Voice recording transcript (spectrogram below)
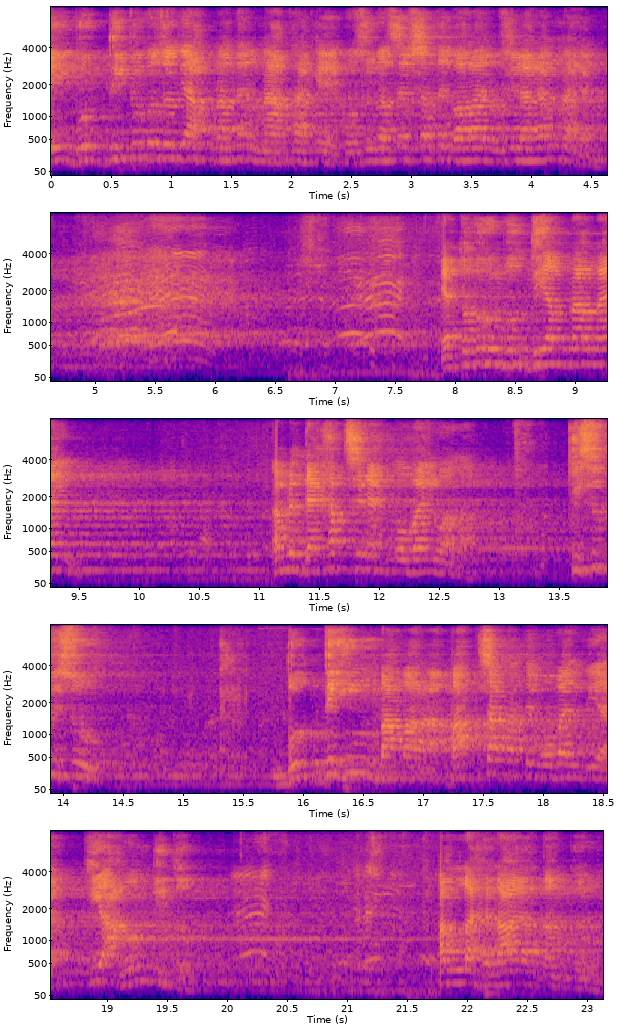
এই বুদ্ধিটুকু যদি আপনাদের না থাকে, কচু গাছের সাথে গলায় রশি লাগান না কেন? এতটুকু বুদ্ধি আপনার নাই। আপনি দেখাচ্ছেন এক মোবাইলওয়ালা। কিছু কিছু বুদ্ধিহীন বাবারা বাচ্চার হাতে মোবাইল দিয়া কি আনন্দিত। আল্লাহ হেদায়ত দান করুন।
